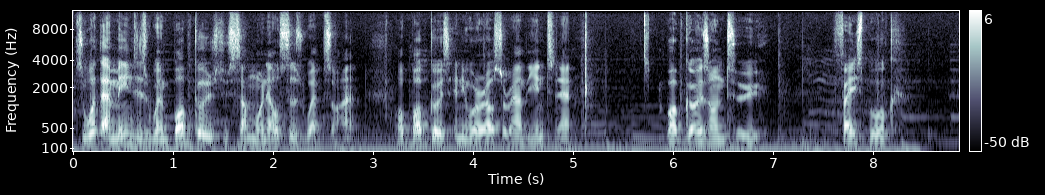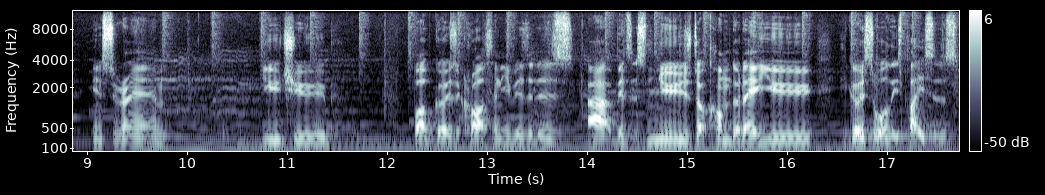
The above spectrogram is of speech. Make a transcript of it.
So what that means is when Bob goes to someone else's website, or Bob goes anywhere else around the internet, Bob goes onto Facebook, Instagram, YouTube, Bob goes across and he visits, uh, visits news.com.au, he goes to all these places.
